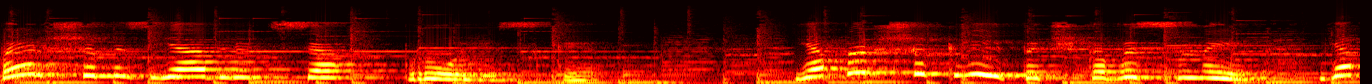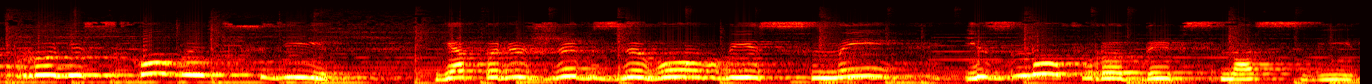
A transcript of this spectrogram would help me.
Першими з'являться проліски. Я перша квіточка весни, я пролісковий цвіт, я пережив зимові сни і знов родився на світ.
